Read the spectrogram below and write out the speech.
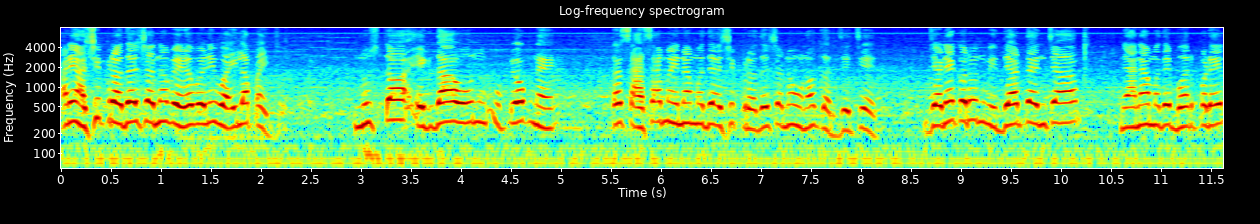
आणि अशी प्रदर्शनं वेळोवेळी व्हायला पाहिजे. नुसतं एकदा होऊन उपयोग नाही तर सहा सहा महिन्यामध्ये अशी प्रदर्शनं होणं गरजेचे आहेत जेणेकरून विद्यार्थ्यांच्या ज्ञानामध्ये भर पडेल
